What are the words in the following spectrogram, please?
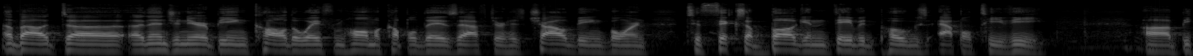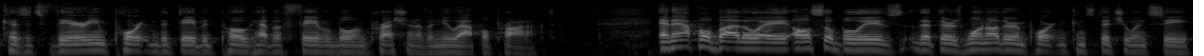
about uh, an engineer being called away from home a couple days after his child being born to fix a bug in David Pogue's Apple TV. Uh, because it's very important that David Pogue have a favorable impression of a new Apple product. And Apple, by the way, also believes that there's one other important constituency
